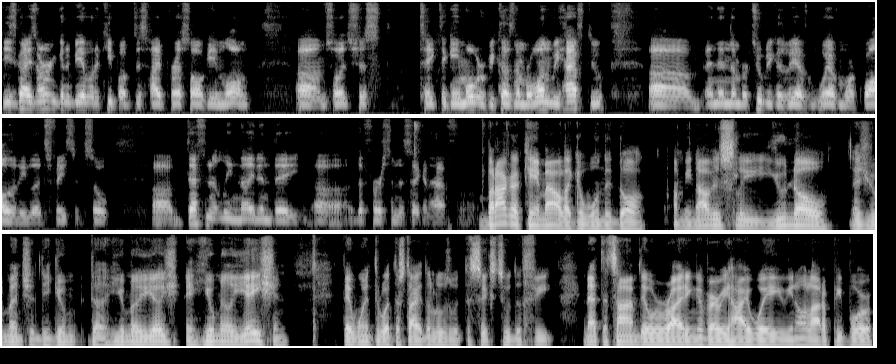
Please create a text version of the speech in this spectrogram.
these guys aren't going to be able to keep up this high press all game long. Um, so let's just take the game over because number one, we have to, um, and then number two, because we have we have more quality. Let's face it. So. Uh, definitely night and day, uh, the first and the second half. Braga came out like a wounded dog. I mean, obviously, you know, as you mentioned, the the humiliation humiliation they went through at the start to lose with the six two defeat. And at the time, they were riding a very high wave. You know, a lot of people were,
